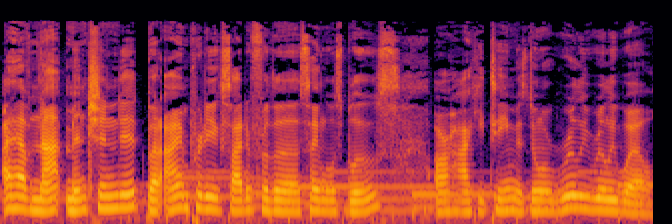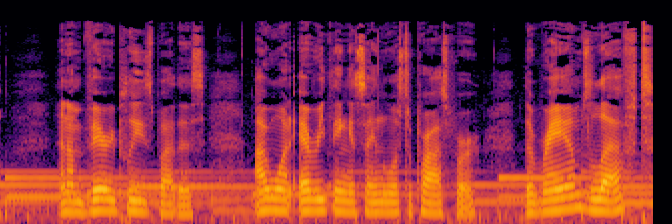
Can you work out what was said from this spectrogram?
I have not mentioned it, but I am pretty excited for the St. Louis Blues. Our hockey team is doing really, really well, and I'm very pleased by this. I want everything in St. Louis to prosper. The Rams left,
